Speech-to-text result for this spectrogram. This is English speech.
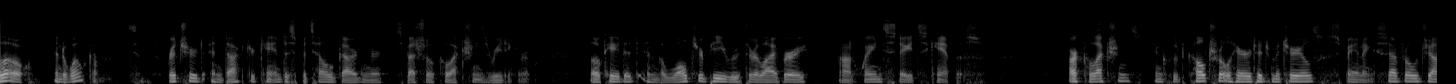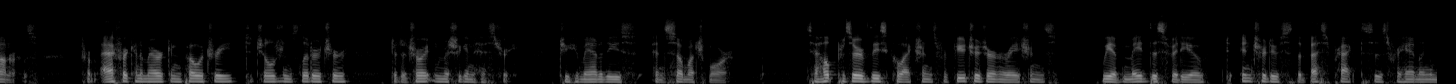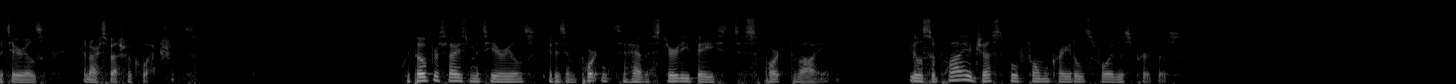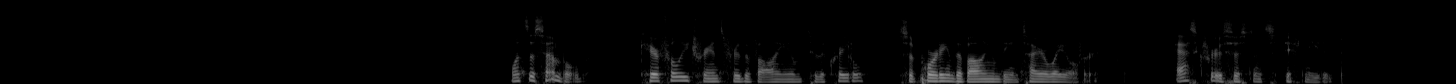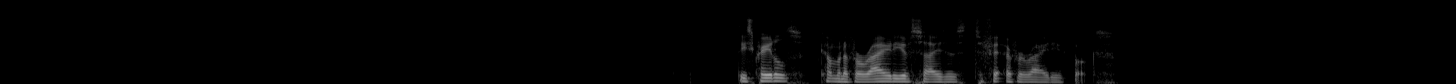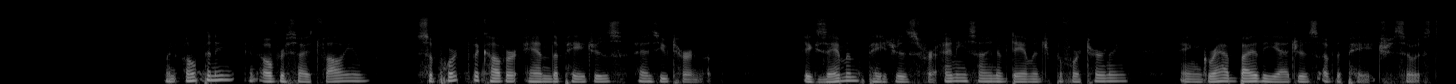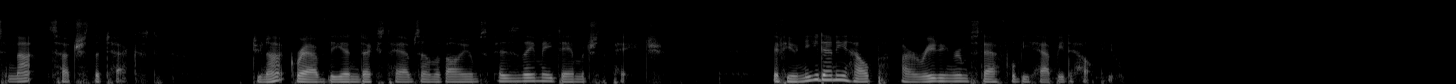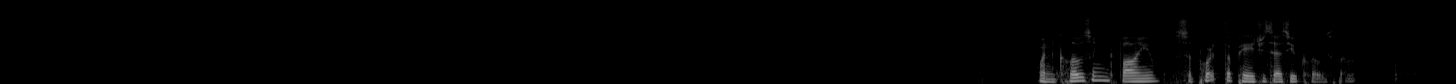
Hello, and welcome to the Richard and Dr. Candace Patel Gardner Special Collections Reading Room, located in the Walter P. Reuther Library on Wayne State's campus. Our collections include cultural heritage materials spanning several genres, from African American poetry to children's literature to Detroit and Michigan history to humanities and so much more. To help preserve these collections for future generations, we have made this video to introduce the best practices for handling materials in our special collections. With oversized materials, it is important to have a sturdy base to support the volume. We will supply adjustable foam cradles for this purpose. Once assembled, carefully transfer the volume to the cradle, supporting the volume the entire way over. Ask for assistance if needed. These cradles come in a variety of sizes to fit a variety of books. When opening an oversized volume, support the cover and the pages as you turn them. Examine the pages for any sign of damage before turning and grab by the edges of the page so as to not touch the text. Do not grab the index tabs on the volumes as they may damage the page. If you need any help, our reading room staff will be happy to help you. When closing the volume, support the pages as you close them,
